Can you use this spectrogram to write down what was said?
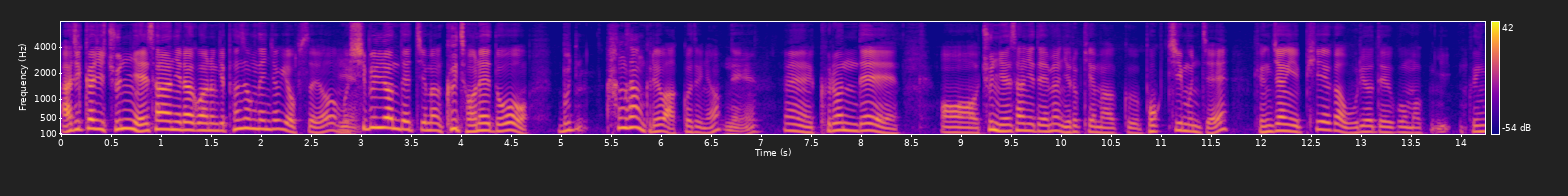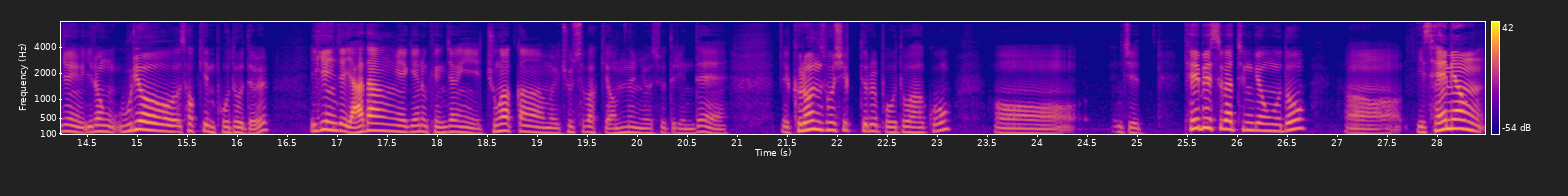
아직까지 준 예산이라고 하는 게 편성된 적이 없어요. 뭐 예. 11년 됐지만 그 전에도 무- 항상 그래 왔거든요. 네. 예, 그런데 어, 준 예산이 되면 이렇게 막 그 복지 문제 굉장히 피해가 우려되고 막 이- 굉장히 이런 우려 섞인 보도들 이게 이제 야당에게는 굉장히 중압감을 줄 수밖에 없는 요소들인데 네, 그런 소식들을 보도하고 어 이제 KBS 같은 경우도 어, 이 세 명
